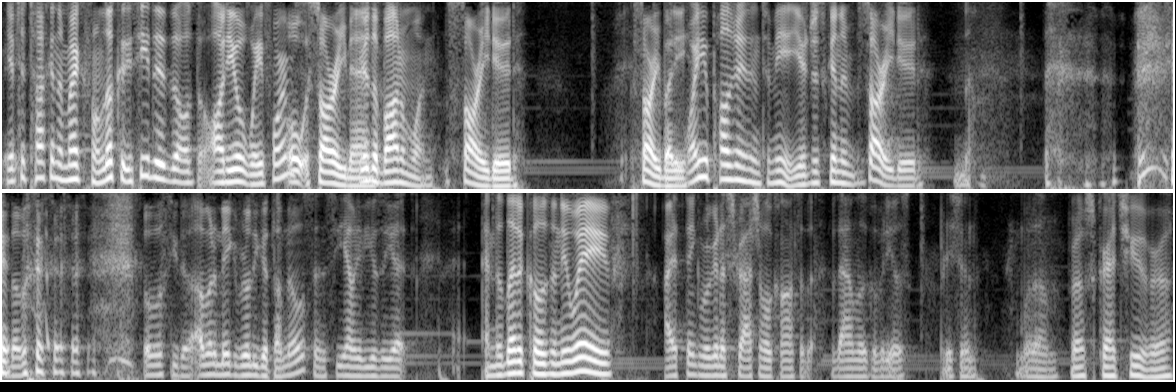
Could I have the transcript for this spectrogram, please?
You have to talk in the microphone. Look, you see the those audio waveforms? Oh, sorry, man. You're the bottom one. sorry, dude. Sorry, buddy. Why are you apologizing to me? You're just gonna. Sorry, dude. No. but, but we'll see though. I'm gonna make really good thumbnails and see how many views they get. Analytical is the new wave. I think we're gonna scratch the whole concept of the analytical videos pretty soon. But um, Bro, scratch you, bro.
